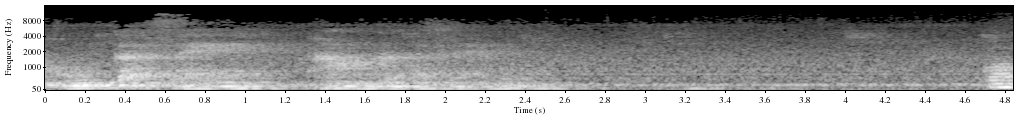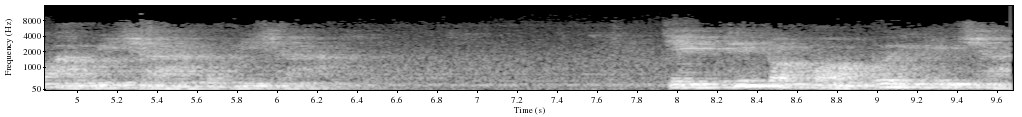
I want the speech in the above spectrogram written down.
ของกระแสธรรมกับกระแสโลกก็อวิชชากับวิชา จิตที่ประกอบด้วยวิชา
